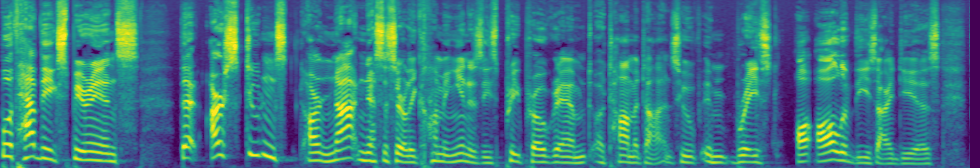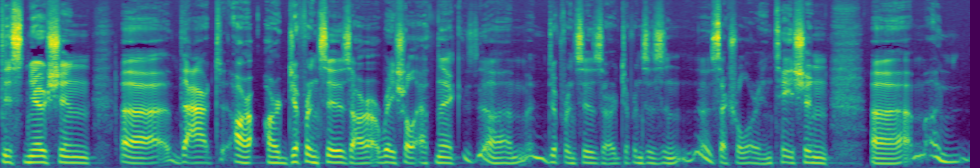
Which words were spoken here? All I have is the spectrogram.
both have the experience that our students are not necessarily coming in as these pre-programmed automatons who've embraced all, of these ideas, this notion uh, that our, our differences, our racial, ethnic um, differences, our differences in uh, sexual orientation um,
